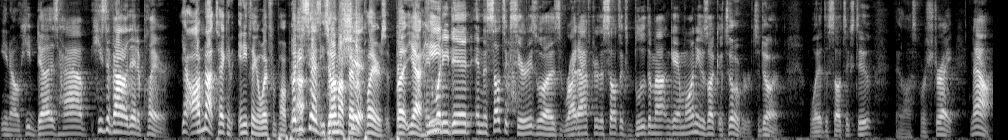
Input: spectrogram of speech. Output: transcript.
you know, he does have. He's a validated player. Yeah, I'm not taking anything away from Paul Pierce. But he I- says he's one of my favorite players. But yeah, And what he did in the Celtics series was right after the Celtics blew them out in game one, he was like, It's over, it's done. What did the Celtics do? They lost four straight. Now,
